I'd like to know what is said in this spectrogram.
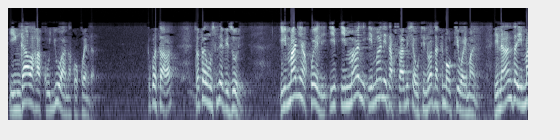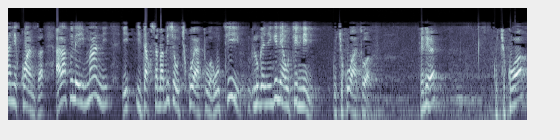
ingawa hakujua anakokwenda. Tuko sawa? Sasa usize vizuri. Imani ya kweli imani imani itakusababisha utii. Ndio utii wa imani inaanza imani kwanza alafu ile imani itakusababisha uchukue hatua. Utii lugha nyingine ya utii nini? Kuchukua hatua. Sindio eh? kuchukua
